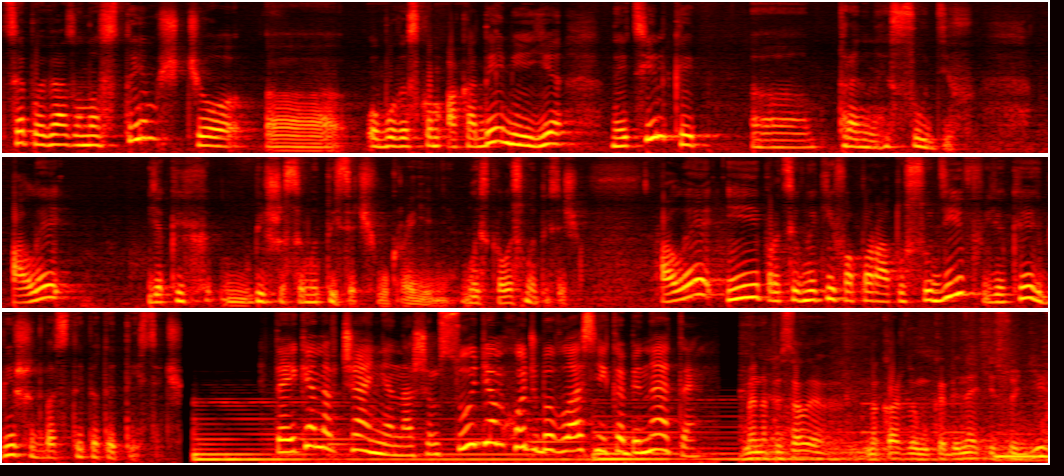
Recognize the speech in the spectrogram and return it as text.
Це пов'язано з тим, що е, обов'язком академії є не тільки е, тренінги суддів, але яких більше 7 тисяч в Україні, близько 8 тисяч, але і працівників апарату судів, яких більше 25 тисяч. Та яке навчання нашим суддям, хоч би власні кабінети. Ми написали на кожному кабінеті судді,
